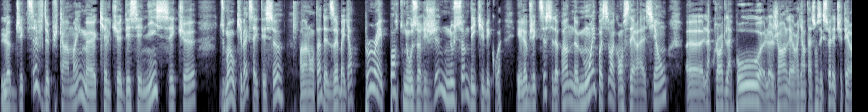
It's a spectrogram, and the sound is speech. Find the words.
l'objectif depuis quand même quelques décennies, c'est que du moins au Québec, ça a été ça pendant longtemps de dire, ben regarde, peu importe nos origines, nous sommes des Québécois. Et l'objectif, c'est de prendre le moins possible en considération euh, la couleur de la peau, euh, le genre, l'orientation sexuelle, etc.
